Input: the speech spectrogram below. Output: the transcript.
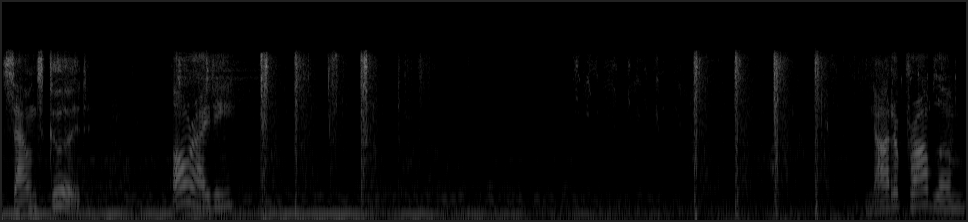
Sounds good. Alrighty. Not a problem.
